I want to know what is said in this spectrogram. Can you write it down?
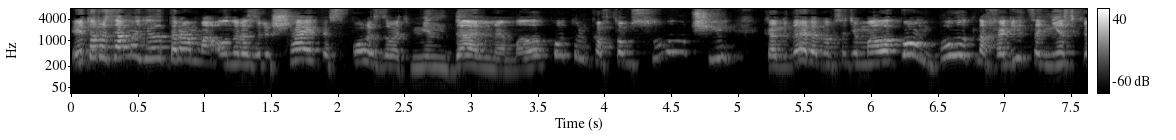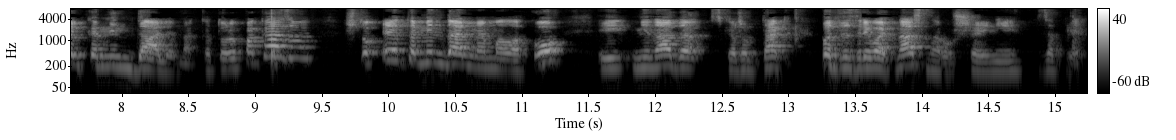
И то же самое делает Рама. Он разрешает использовать миндальное молоко только в том случае, когда рядом с этим молоком будут находиться несколько миндалинок, которые показывают, что это миндальное молоко, и не надо, скажем так, подозревать нас в нарушении запрета.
